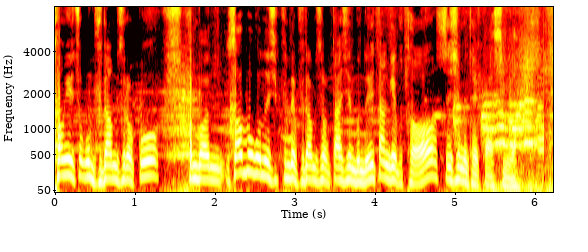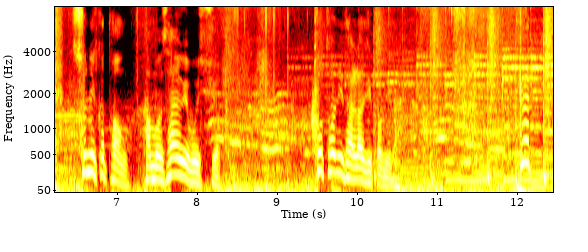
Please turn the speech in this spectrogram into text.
텅이 조금 부담스럽고 한번 써보고는 싶은데 부담스럽다 하시는 분들 1단계부터 쓰시면 될 것 같습니다. 스니커 텅 한번 사용해 보십시오. 토턴이 달라질 겁니다. 끝!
